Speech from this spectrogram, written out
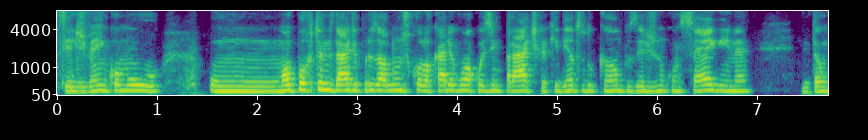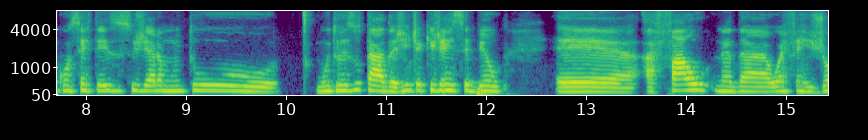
se eles veem como um, uma oportunidade para os alunos colocarem alguma coisa em prática que dentro do campus eles não conseguem, né? Então, com certeza, isso gera muito, muito resultado. A gente aqui já recebeu é, a FAO né, da UFRJ.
